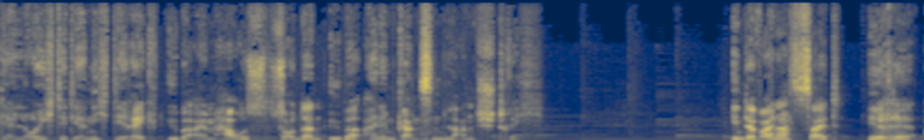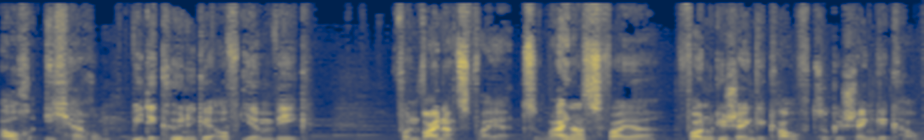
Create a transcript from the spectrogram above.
der leuchtet ja nicht direkt über einem Haus, sondern über einem ganzen Landstrich. In der Weihnachtszeit irre auch ich herum, wie die Könige auf ihrem Weg von Weihnachtsfeier zu Weihnachtsfeier, von Geschenkekauf zu Geschenkekauf.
